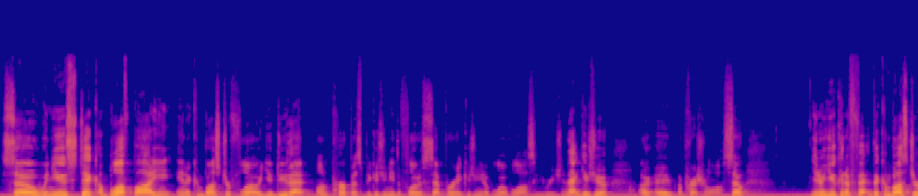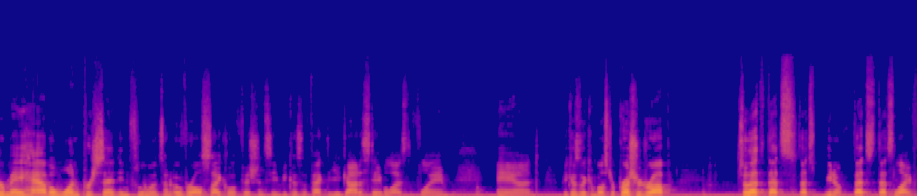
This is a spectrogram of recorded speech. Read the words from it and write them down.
So when you stick a Bluff body in a combustor flow, you do that on purpose because you need the flow to separate because you need a low velocity region. And that gives you a, a, a pressure loss. So you know, you can affect, the combustor may have a 1% influence on overall cycle efficiency because of the fact that you got to stabilize the flame and because of the combustor pressure drop. So that's, that's, that's you know, that's, that's life.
